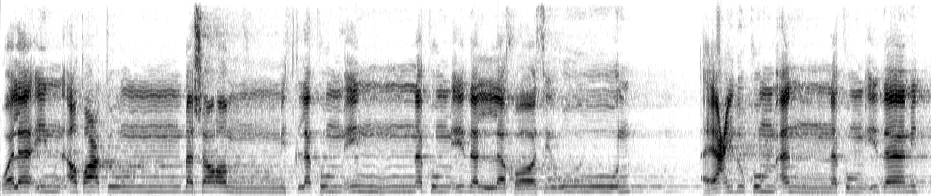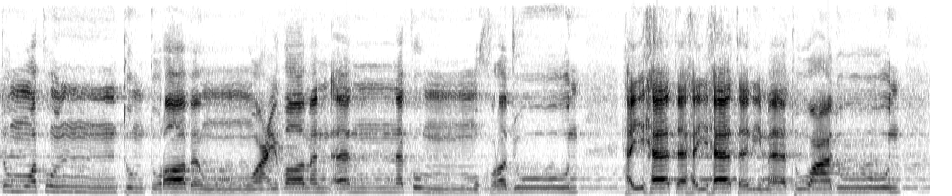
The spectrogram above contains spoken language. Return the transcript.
ولئن أطعتم بشرا مثلكم إنكم إذا لخاسرون أيعدكم أنكم إذا متم وكنتم ترابا وعظاما أنكم مخرجون هيهات هيهات لما توعدون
